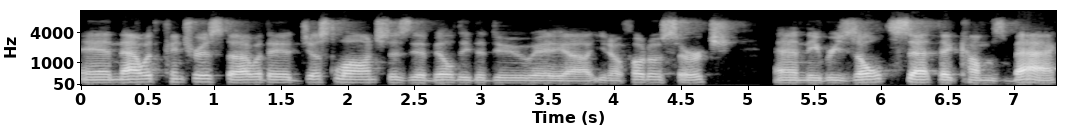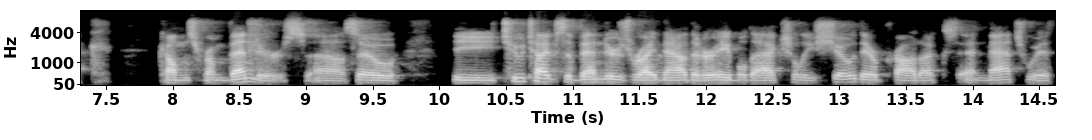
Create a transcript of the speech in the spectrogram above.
And now with Pinterest, uh, what they had just launched is the ability to do a, uh, you know, photo search, and the result set that comes back comes from vendors. Uh, so the two types of vendors right now that are able to actually show their products and match with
